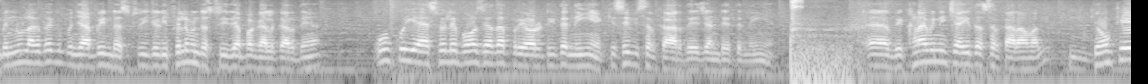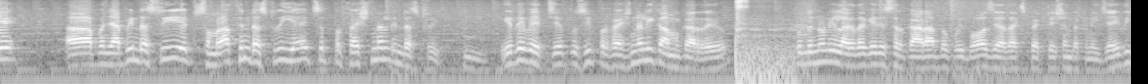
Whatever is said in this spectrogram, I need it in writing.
ਮੈਨੂੰ ਲੱਗਦਾ ਕਿ ਪੰਜਾਬੀ ਇੰਡਸਟਰੀ ਜਿਹੜੀ ਫਿਲਮ ਇੰਡਸਟਰੀ ਦੀ ਆਪਾਂ ਗੱਲ ਕਰਦੇ ਹਾਂ ਉਹ ਕੋਈ ਇਸ ਵੇਲੇ ਬਹੁਤ ਜ਼ਿਆਦਾ ਪ੍ਰਾਇੋਰਟੀ ਤੇ ਨਹੀਂ ਹੈ। ਕਿਸੇ ਵੀ ਸਰਕਾਰ ਦੇ ਏਜੰਡੇ ਤੇ ਨਹੀਂ ਹੈ। ਵੇਖਣਾ ਵੀ ਨਹੀਂ ਚਾਹੀਦਾ ਸਰਕਾਰਾਂ ਵੱਲ। ਕਿਉਂਕਿ ਪੰਜਾਬੀ ਇੰਡਸਟਰੀ ਇੱਕ ਸਮਰੱਥ ਇੰਡਸਟਰੀ ਹੈ ਇਟਸ ਅ ਪ੍ਰੋਫੈਸ਼ਨਲ ਇੰਡਸਟਰੀ ਇਹਦੇ ਵਿੱਚ ਤੁਸੀਂ ਪ੍ਰੋਫੈਸ਼ਨਲੀ ਕੰਮ ਕਰ ਰਹੇ ਹੋ। ਤਾਂ ਮੈਨੂੰ ਨਹੀਂ ਲੱਗਦਾ ਕਿ ਜੇ ਸਰਕਾਰਾਂ ਤੋਂ ਕੋਈ ਬਹੁਤ ਜ਼ਿਆਦਾ ਐਕਸਪੈਕਟੇਸ਼ਨ ਰੱਖਣੀ ਚਾਹੀਦੀ।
